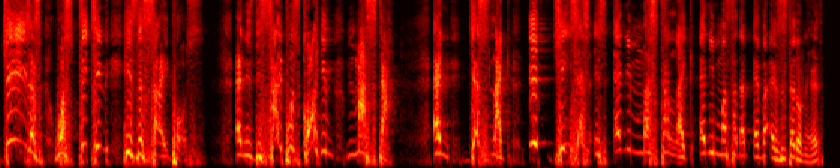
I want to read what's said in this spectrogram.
Jesus was teaching his disciples and his disciples call him master. And just like if Jesus is any master like any master that ever existed on earth,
